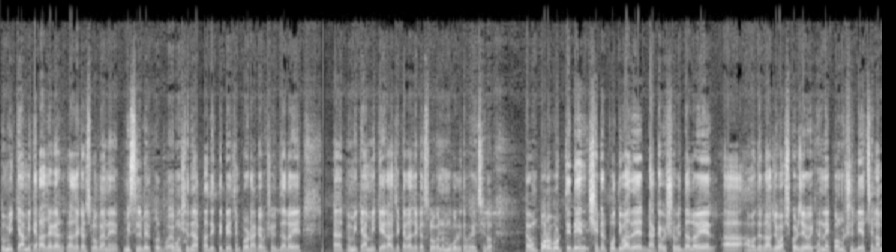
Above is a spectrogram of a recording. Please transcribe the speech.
তুমি কি আমিকে রাজাকার রাজাকার স্লোগানে মিছিল বের করব। এবং সেদিন আপনারা দেখতে পেয়েছেন পুরো ঢাকা বিশ্ববিদ্যালয়ে তুমি কি আমিকে রাজাকার রাজাকার স্লোগানে মুখরিত হয়েছিল। এবং পরবর্তী দিন সেটার প্রতিবাদে ঢাকা বিশ্ববিদ্যালয়ের আমাদের রাজু ভাস্কর্যে ওইখানে কর্মসূচি দিয়েছিলাম।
